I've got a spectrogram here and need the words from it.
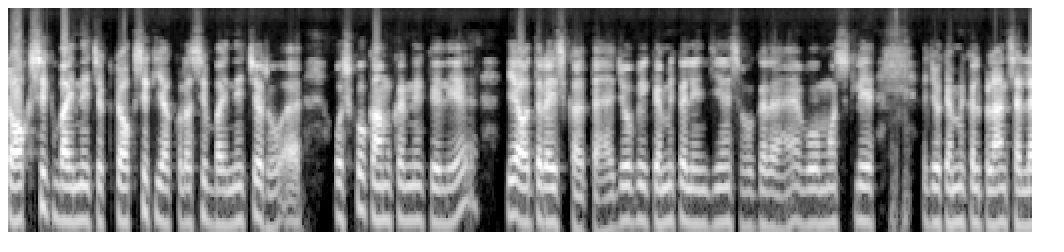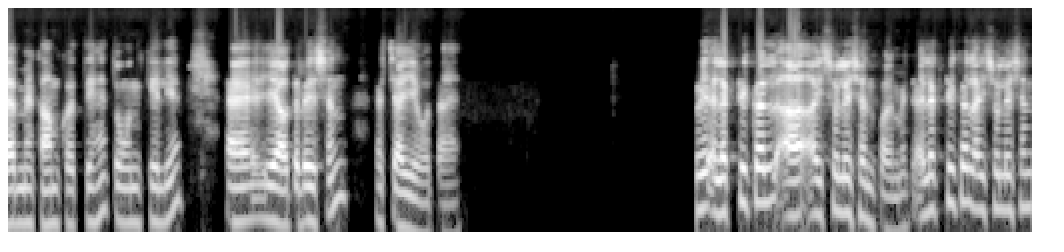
टॉक्सिक बाय नेचर टॉक्सिक या क्रोसिव बाय नेचर हो उसको काम करने के लिए ये ऑथराइज करता है। जो भी केमिकल इंजीनियर्स वगैरह हैं, वो मोस्टली जो केमिकल प्लांट्स लैब में काम करते हैं तो उनके लिए ये ऑथराइजेशन चाहिए होता है। Electrical isolation permit electrical isolation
